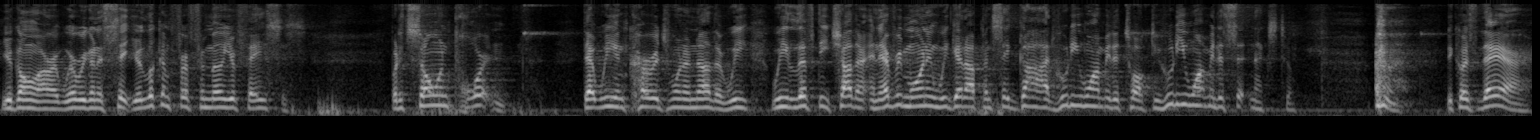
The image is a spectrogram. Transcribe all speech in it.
you're going, all right, where are we going to sit? You're looking for familiar faces. But it's so important that we encourage one another. We, we lift each other. And every morning we get up and say, God, who do you want me to talk to? Who do you want me to sit next to? because there,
